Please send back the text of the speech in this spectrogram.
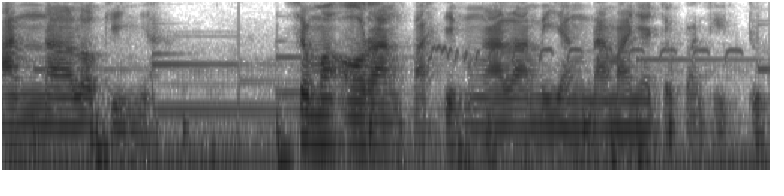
analoginya. Semua orang pasti mengalami yang namanya cobaan hidup,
